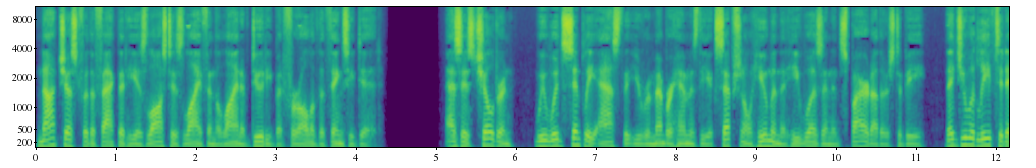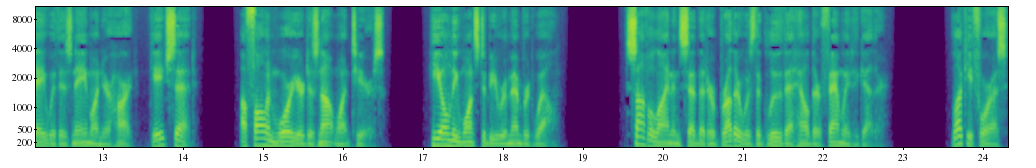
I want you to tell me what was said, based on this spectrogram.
not just for the fact that he has lost his life in the line of duty, but for all of the things he did. As his children, we would simply ask that you remember him as the exceptional human that he was and inspired others to be, that you would leave today with his name on your heart, Gage said. A fallen warrior does not want tears. He only wants to be remembered well. Savolainen said that her brother was the glue that held their family together. Lucky for us,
